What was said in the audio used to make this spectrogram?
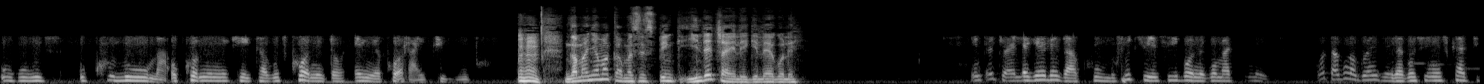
ukukhuluma ukucommunicate ukuthi khona into engekho right kubo Mhm. ngamanye amagama sespink yinto ejayelekileko le? Into ejwayelekele kakhulu futhi siyibone kuma-teenage kodwa kunokwenzeka kwesinye isikhathi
